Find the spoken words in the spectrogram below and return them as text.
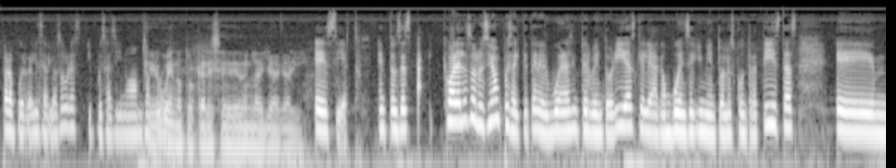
para poder realizar las obras y pues así no vamos a poder. Qué bueno tocar ese dedo en la llaga ahí. Es cierto. Entonces, ¿Cuál es la solución? Pues hay que tener buenas interventorías que le hagan buen seguimiento a los contratistas. Eh,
